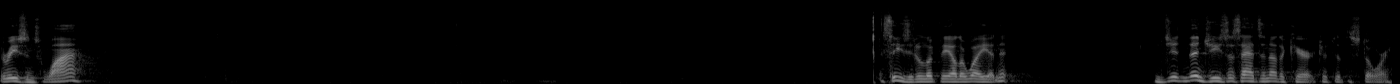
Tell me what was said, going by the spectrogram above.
The reasons why? It's easy to look the other way, isn't it? Then Jesus adds another character to the story.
